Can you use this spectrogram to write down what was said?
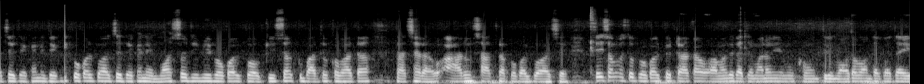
আছে যেখানে যেখানে প্রকল্প আছে, যেখানে মৎস্যজীবী প্রকল্প, কৃষক বার্ধক্য ভাতা, তাছাড়াও আরও সাতটা প্রকল্প আছে। সেই সমস্ত প্রকল্পের টাকাও আমাদের রাজ্যে মাননীয় মুখ্যমন্ত্রী মমতা বন্দ্যোপাধ্যায়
